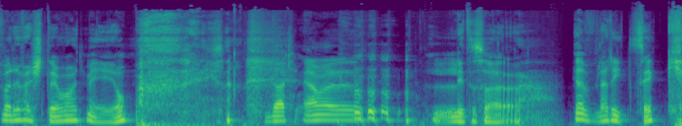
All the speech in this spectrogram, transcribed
Det var det värsta jag varit med om. Ja men lite så här, jävla ditt säck.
